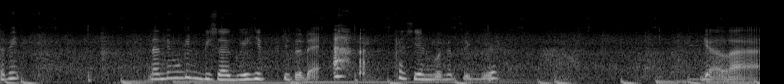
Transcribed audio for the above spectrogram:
Tapi nanti mungkin bisa gue hit gitu deh kasihan banget sih gue. Gak lah.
